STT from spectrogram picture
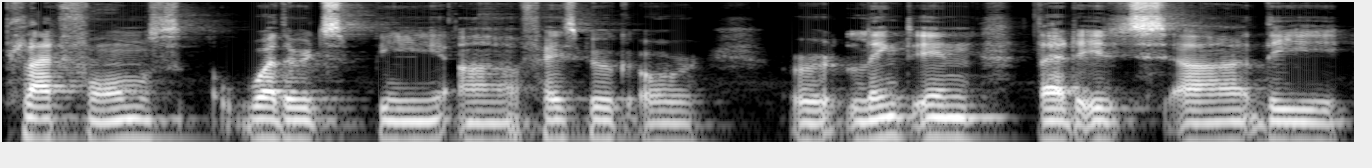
platforms, whether it's be uh, Facebook or or LinkedIn, that it's uh, the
